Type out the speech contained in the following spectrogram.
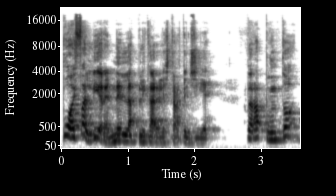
puoi fallire nell'applicare le strategie. Però appunto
